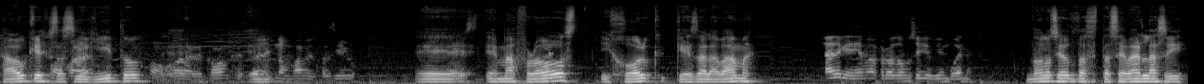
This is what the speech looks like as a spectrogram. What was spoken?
Hawke, que está cieguito. Oh, órale, ¿cómo que está- Eh. No mames, está ciego. eh, Emma Frost y Hulk, que es de Alabama. La de que llama Frost aún sigue bien buena. No, no es cierto, te hace verla así.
